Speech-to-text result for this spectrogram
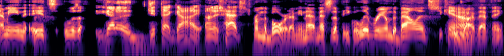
I mean, it's, it was, you gotta get that guy unattached from the board. I mean, that messes up the equilibrium, the balance. You can't yeah. drive that thing.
